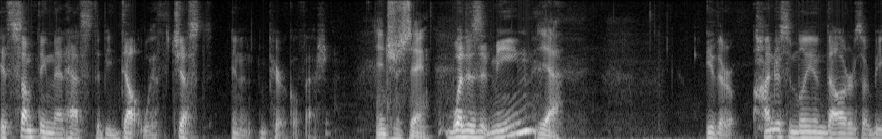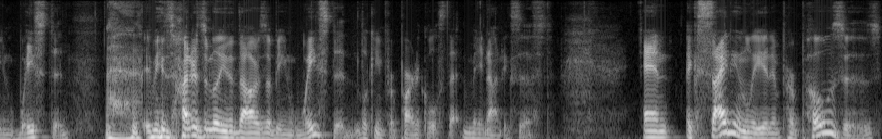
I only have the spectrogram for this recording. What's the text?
it's something that has to be dealt with just in an empirical fashion. Interesting. What does it mean? Yeah. Either hundreds of million dollars are being wasted. it means hundreds of millions of dollars are being wasted looking for particles that may not exist. And excitingly, it proposes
